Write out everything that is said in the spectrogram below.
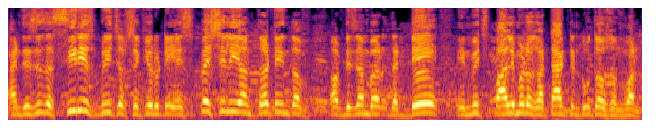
and this is a serious breach of security, especially on 13th of, of December, the day in which Parliament was attacked in 2001.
